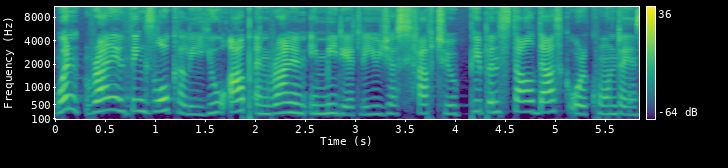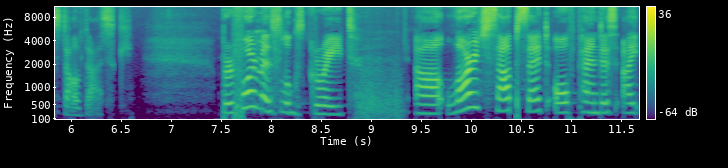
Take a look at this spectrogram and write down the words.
When running things locally, you up and running immediately. You just have to pip install Dask or conda install Dask. Performance looks great. A large subset of Pandas I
